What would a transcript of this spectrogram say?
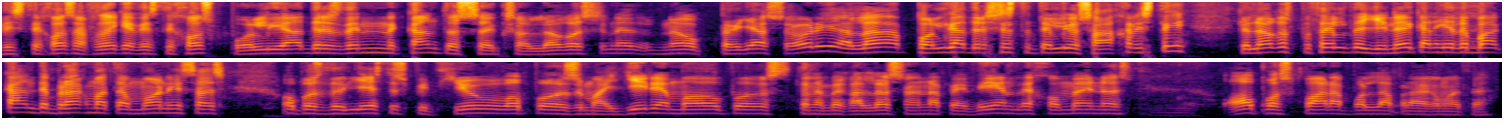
Δυστυχώς αυτό και δυστυχώς πολλοί άντρες δεν είναι καν το σεξ. Ο λόγος είναι. Ναι, παιδιά, sorry, αλλά πολλοί άντρες είστε τελείως άχρηστοι και ο λόγος που θέλετε γυναίκα είναι γιατί δεν μπορείτε να κάνετε πράγματα μόνοι σας, όπως δουλειές του σπιτιού, όπως μαγείρεμα, όπως το να μεγαλώσουν ένα παιδί ενδεχομένως, όπως πάρα πολλά πράγματα.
